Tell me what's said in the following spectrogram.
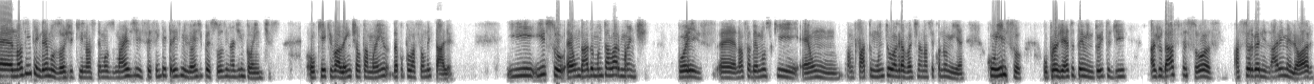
É, nós entendemos hoje que nós temos mais de 63 milhões de pessoas inadimplentes, o que é equivalente ao tamanho da população da Itália. E isso é um dado muito alarmante, pois é, nós sabemos que é um, é um fato muito agravante na nossa economia. Com isso, o projeto tem o intuito de ajudar as pessoas a se organizarem melhor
